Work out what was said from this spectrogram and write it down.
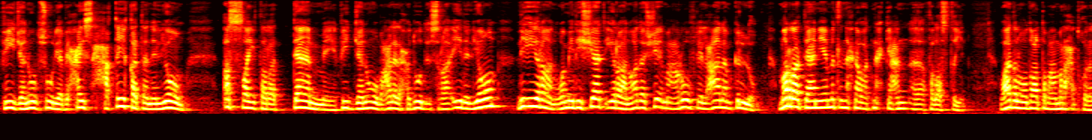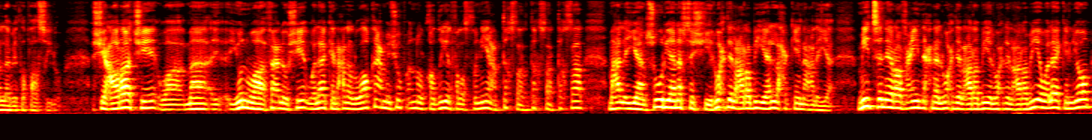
في جنوب سوريا بحيث حقيقة اليوم السيطرة التامة في الجنوب على الحدود إسرائيل اليوم لإيران وميليشيات إيران وهذا الشيء معروف للعالم كله. مرة ثانية مثل نحن وقت نحكي عن آه، فلسطين. وهذا الموضوع طبعا ما راح أدخل إلا بتفاصيله. شعارات شيء وما ينوى فعله شيء ولكن على الواقع بنشوف أنه القضية الفلسطينية عم تخسر تخسر تخسر مع الأيام، سوريا نفس الشيء، الوحدة العربية هلا حكينا عليها، 100 سنة رافعين نحن الوحدة العربية الوحدة العربية ولكن اليوم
